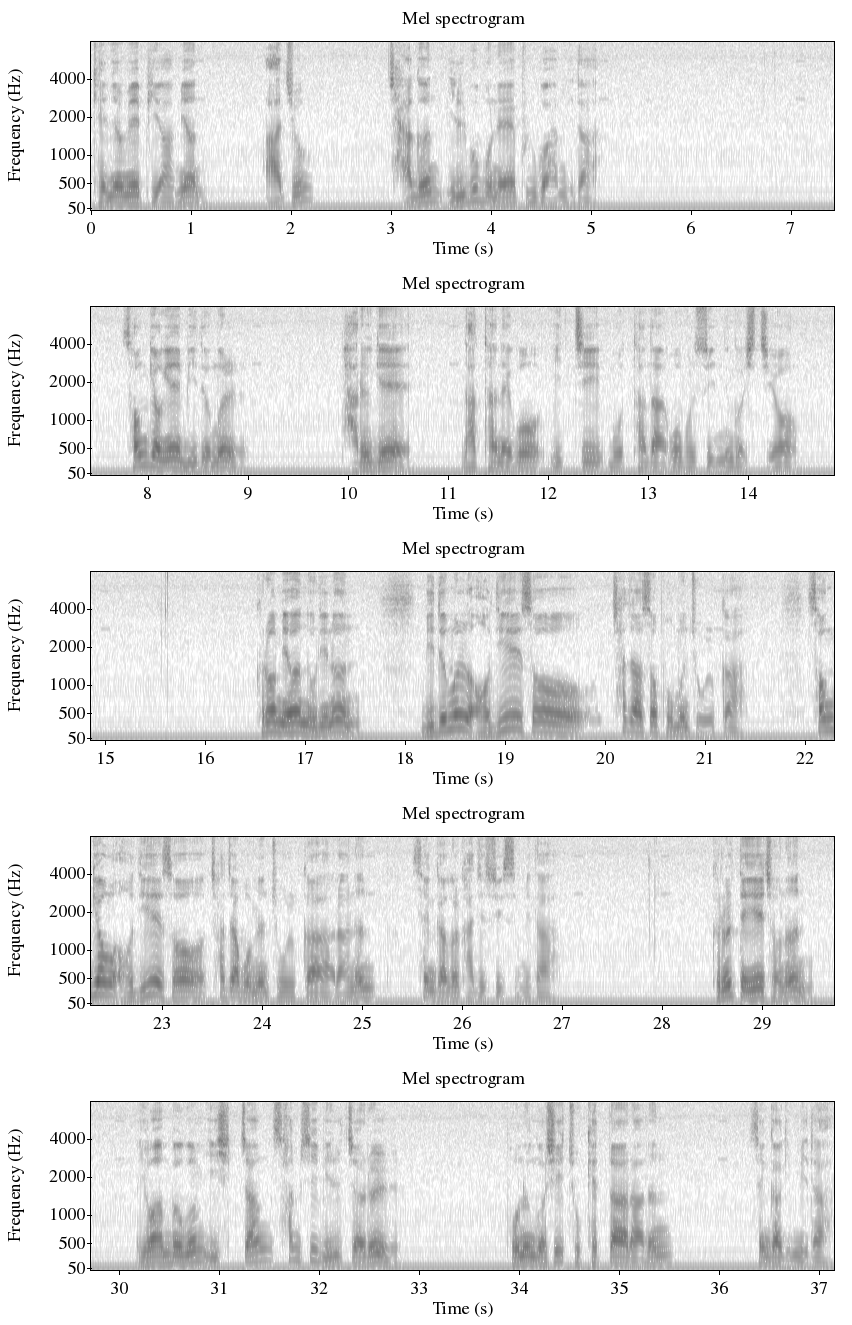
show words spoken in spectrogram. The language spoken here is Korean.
개념에 비하면 아주 작은 일부분에 불과합니다. 성경의 믿음을 바르게 나타내고 있지 못하다고 볼 수 있는 것이지요. 그러면 우리는 믿음을 어디에서 찾아서 보면 좋을까? 성경 어디에서 찾아보면 좋을까라는 생각을 가질 수 있습니다. 그럴 때에 저는 요한복음 20장 31절을 보는 것이 좋겠다라는 생각입니다.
